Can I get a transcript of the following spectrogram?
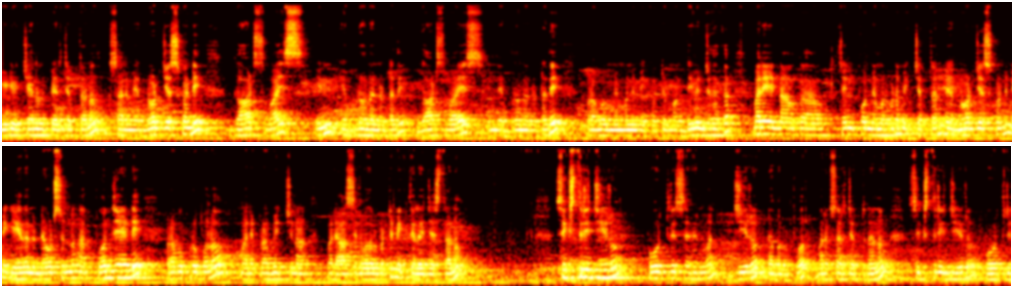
వీడియో ఛానల్ పేరు చెప్తాను. ఒకసారి మీరు నోట్ చేసుకోండి. గాడ్స్ వాయిస్ ఇన్ ఎబ్రోన్ అని ఉంటుంది. గాడ్స్ వాయిస్ ఇన్ ఎబ్రోన్ అని ఉంటుంది. ప్రభు మిమ్మల్ని మీ కుటుంబాన్ని దీవించగాక. మరి నా ఒక సెల్ ఫోన్ నెంబర్ కూడా మీకు చెప్తాను. మీరు నోట్ చేసుకోండి. మీకు ఏదైనా డౌట్స్ ఉన్నా నాకు ఫోన్ చేయండి. ప్రభు కృపలో మరి ప్రభు ఇచ్చిన మరి ఆశీర్వాదాలు బట్టి మీకు తెలియజేస్తాను. Six three zero four three seven one zero double four మరొకసారి చెప్తున్నాను. Six three zero four three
